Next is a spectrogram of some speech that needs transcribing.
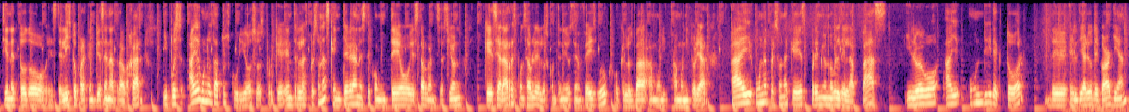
tiene todo este, listo para que empiecen a trabajar. Y pues hay algunos datos curiosos porque entre las personas que integran este comité o esta organización que se hará responsable de los contenidos en Facebook o que los va a, a monitorear, hay una persona que es Premio Nobel de la Paz. Y luego hay un director del diario The Guardian,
